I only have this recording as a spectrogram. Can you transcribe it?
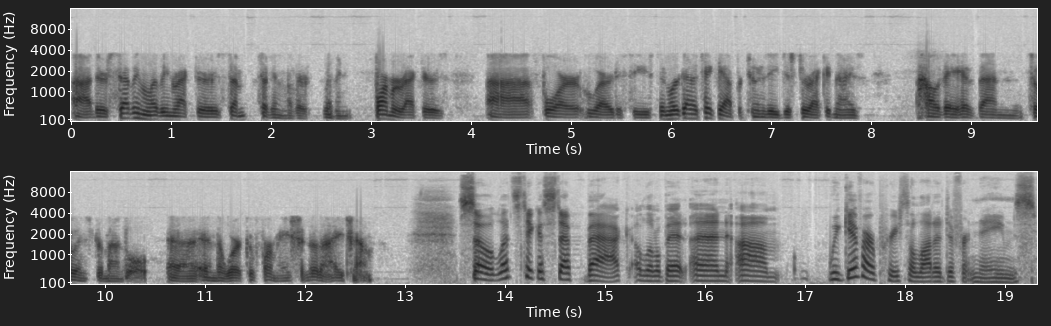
uh, there's seven living rectors, some seven living former rectors uh, for who are deceased, and we're going to take the opportunity just to recognize how they have been so instrumental uh, in the work of formation of the IHM. So let's take a step back a little bit, and um, we give our priests a lot of different names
